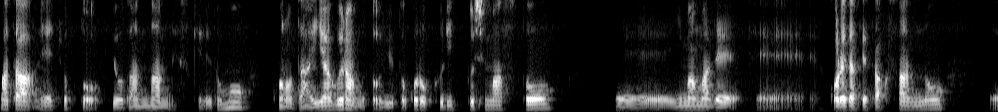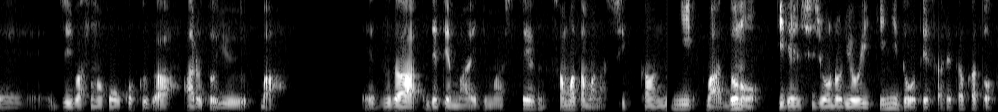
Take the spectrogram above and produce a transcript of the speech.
また、えちょっと余談なんですけれども、このダイアグラムというところをクリックしますと、え今までえこれだけたくさんの GBAS の報告があるという、まあ、図が出てまいりまして、さまざまな疾患に、まあ、どの遺伝子上の領域に同定されたかと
